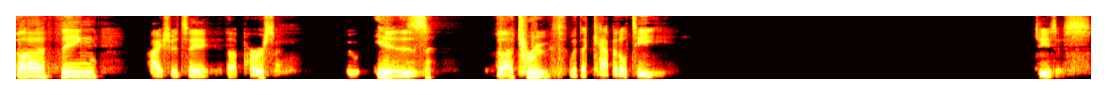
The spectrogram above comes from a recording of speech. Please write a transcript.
the thing, I should say, the person who is the truth with a capital T. Jesus.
